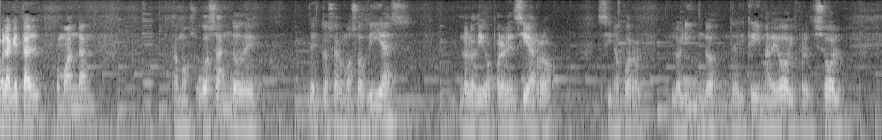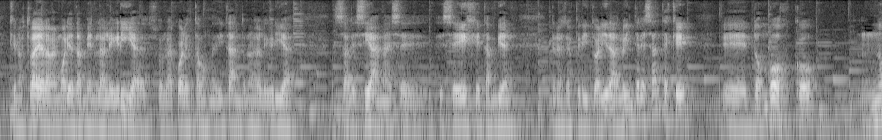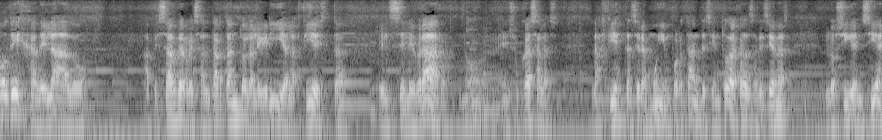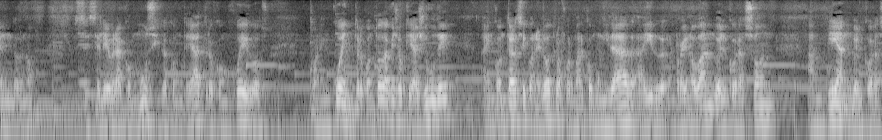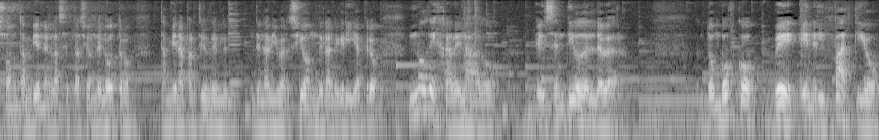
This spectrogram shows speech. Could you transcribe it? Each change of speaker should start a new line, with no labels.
Hola, ¿qué tal? ¿Cómo andan? Estamos gozando de, estos hermosos días. No lo digo por el encierro, sino por lo lindo del clima de hoy, por el sol, que nos trae a la memoria también la alegría sobre la cual estamos meditando, ¿no? la alegría salesiana, ese, ese eje también de nuestra espiritualidad. Lo interesante es que eh, Don Bosco no deja de lado, a pesar de resaltar tanto la alegría, la fiesta, el celebrar, ¿no? en su casa las, fiestas eran muy importantes y en todas las casas salesianas lo siguen siendo, ¿no? Se celebra con música, con teatro, con juegos, con encuentro, con todo aquello que ayude a encontrarse con el otro, a formar comunidad, a ir renovando el corazón, ampliando el corazón también en la aceptación del otro, también a partir de la diversión, de la alegría, pero no deja de lado el sentido del deber. Don Bosco ve en el patio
